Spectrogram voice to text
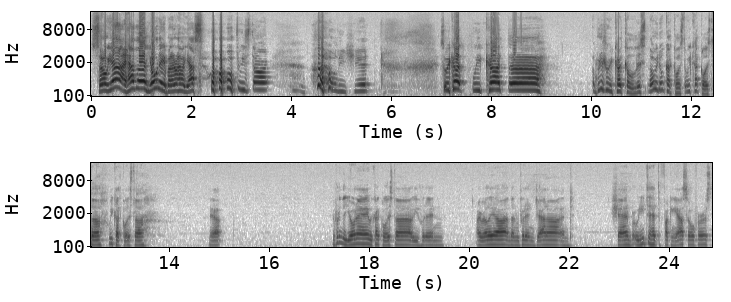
So yeah, I have a Yone, but I don't have a Yasuo 3 star. Holy shit. So we cut, we cut, uh, I'm pretty sure we cut Kalista. No, we don't cut Kalista. We cut Kalista. We cut Kalista. Yeah. We put in the Yone, we cut Kalista, we put in Irelia, and then we put in Janna and Shen, but we need to hit the fucking asshole first.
